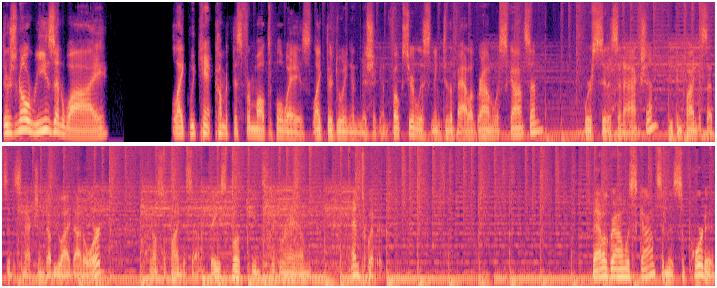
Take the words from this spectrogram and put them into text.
there's no reason why, like, we can't come at this from multiple ways, like they're doing in Michigan. Folks, you're listening to the Battleground Wisconsin. We're Citizen Action. You can find us at citizenactionwi.org. You can also find us on Facebook, Instagram, and Twitter. Battleground Wisconsin is supported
